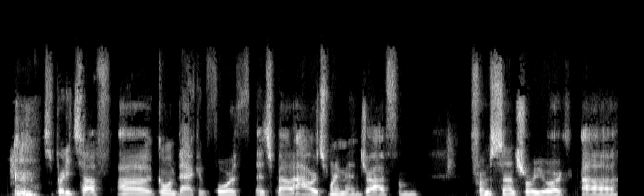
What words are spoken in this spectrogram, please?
it's pretty tough uh, going back and forth. It's about an hour twenty minute drive from from Central York. Uh,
